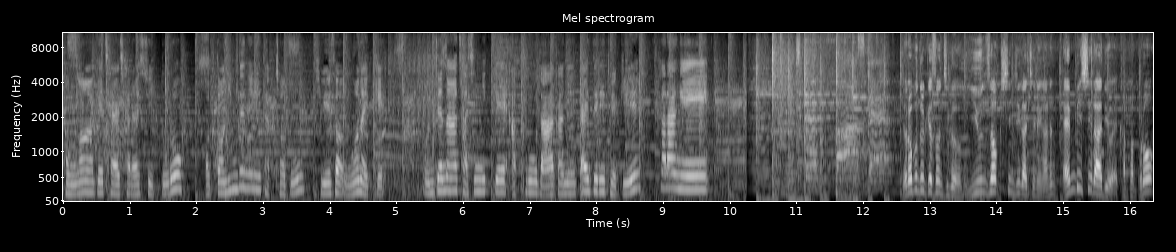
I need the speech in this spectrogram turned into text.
건강하게 잘 자랄 수 있도록 어떤 힘든 일이 닥쳐도 뒤에서 응원할게. 언제나 자신있게 앞으로 나아가는 딸들이 되길 사랑해. 여러분들께서는 지금 이윤석 신지가 진행하는 MBC 라디오의 간판 프로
